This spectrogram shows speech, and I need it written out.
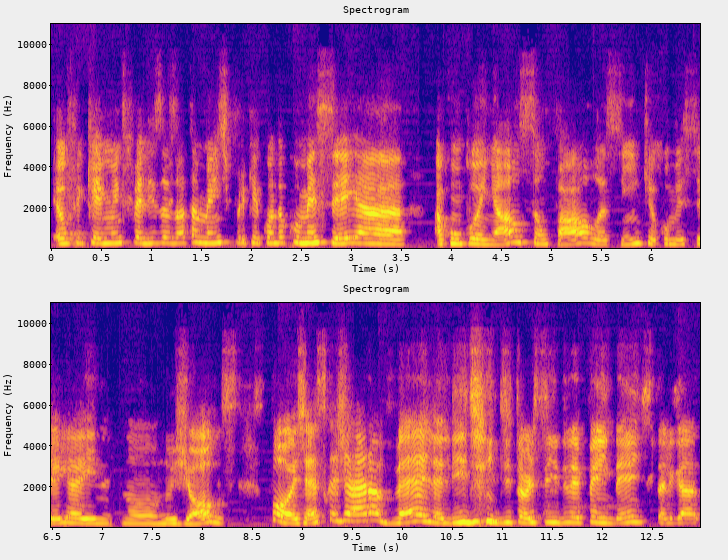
eu fiquei muito feliz exatamente porque quando eu comecei a acompanhar o São Paulo, assim, que eu comecei aí no, nos jogos, pô, a Jéssica já era velha ali de, de torcida independente, tá ligado?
